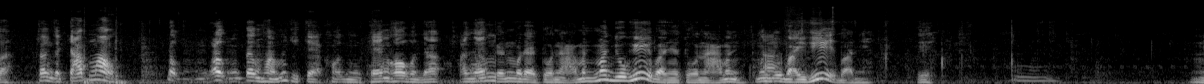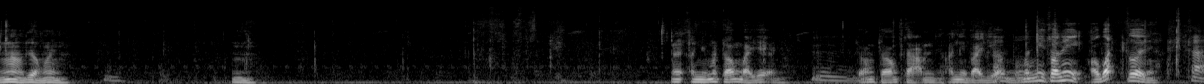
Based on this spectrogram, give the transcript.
ว่ะท่านก็จับเมาต้องเอาต้องหอมมันสิแจกเขาแพงเขาคนเดียวอันนั้นเป็นบ่ได้ตัวหนามันมันอยู่พี่บ่เนี่ยตัวหนามันมันอยู่ใบพี่บ่เนี่ยอืมอืมเรื่องมันอืม อ้ยอันนี้มันสองใบเยอะอันนี้อืม สองสองสามอันนี้ใบเดียวมันนี่เท่านี้เอาเบัดเลยเนี่ยค่ะ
